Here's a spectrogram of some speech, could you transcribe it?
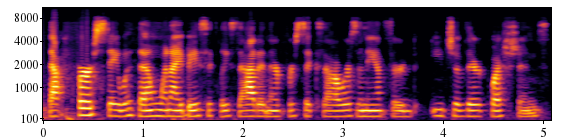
that first day with them, when I basically sat in there for six hours and answered each of their questions,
